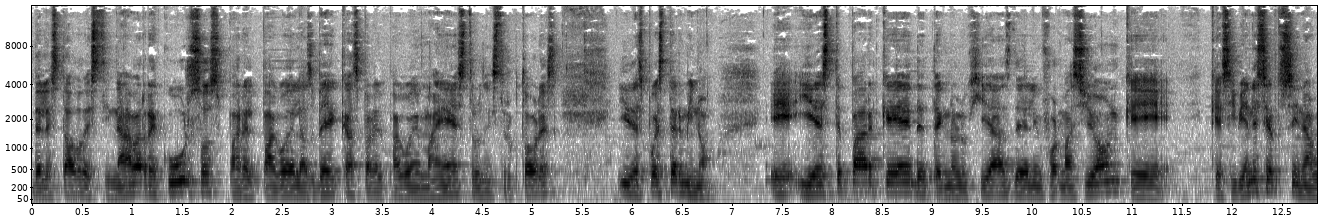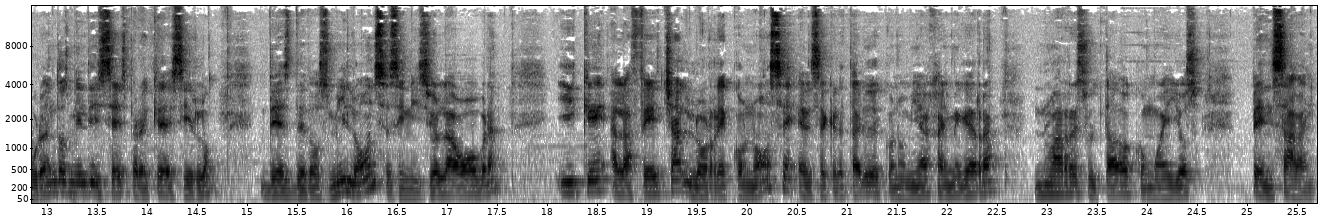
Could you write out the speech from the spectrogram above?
del estado destinaba recursos para el pago de las becas, para el pago de maestros, de instructores, y después terminó. Eh, y este parque de tecnologías de la información que que si bien es cierto se inauguró en 2016, pero hay que decirlo, desde 2011 se inició la obra y que a la fecha lo reconoce el secretario de Economía Jaime Guerra, no ha resultado como ellos pensaban.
